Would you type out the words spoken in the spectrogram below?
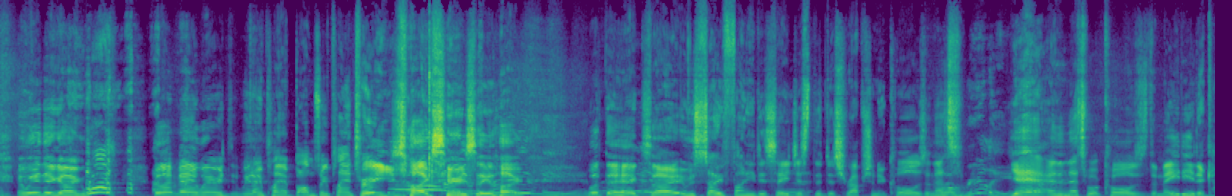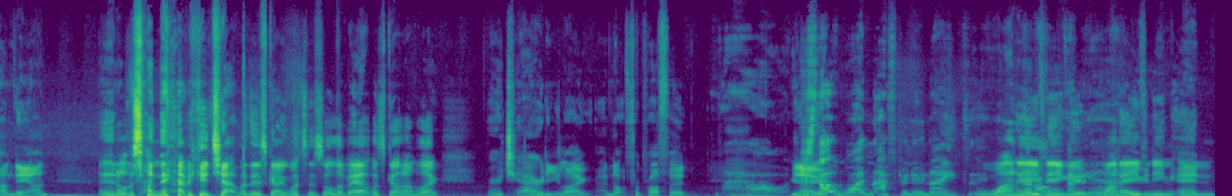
And we're there going, "What?" We're like, "Man, we're we don't plant bombs, we plant trees." like seriously, like what the heck? So it was so funny to see just the disruption it caused, and that's oh, really? yeah. and then that's what caused the media to come down, and then all of a sudden they're having a chat with us, going, "What's this all about? What's going on?" I'm like, we're a charity, like a not-for-profit. wow. you Just know, that one afternoon night. One That evening, it- yeah. one evening, and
